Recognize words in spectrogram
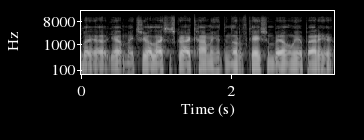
But uh, yep, make sure y'all like, subscribe, comment, hit the notification bell, and we up out of here.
